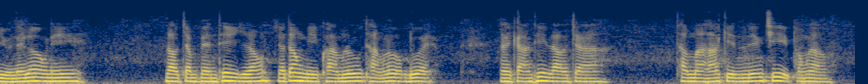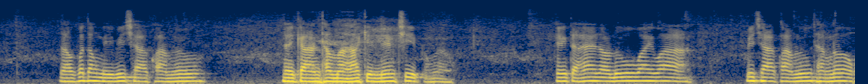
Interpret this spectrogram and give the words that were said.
อยู่ในโลกนี้ เราจำเป็นที่จะต้องจะต้องมีความรู้ทางโลกด้วย ในการที่เราจะทำมาหากินเลี้ยงชีพของเรา เราก็ต้องมีวิชาความรู้ในการทำมาหากินเลี้ยงชีพของเรา เพียงแต่ให้เรารู้ไว้ว่าวิชาความรู้ทางโลก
